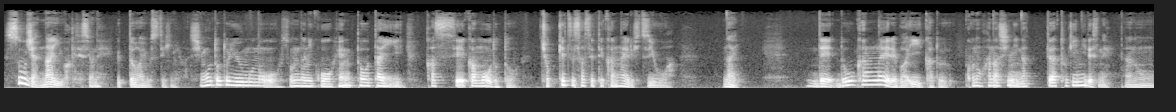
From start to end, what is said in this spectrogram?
そうじゃないわけですよね。グッドバイブス的には。仕事というものをそんなにこう扁桃体活性化モードと直結させて考える必要はない。でどう考えればいいかとこの話になってた時にですねあの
